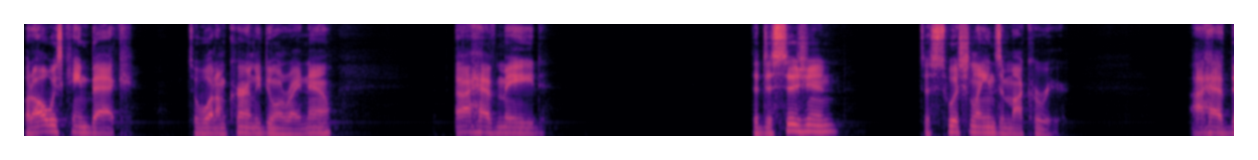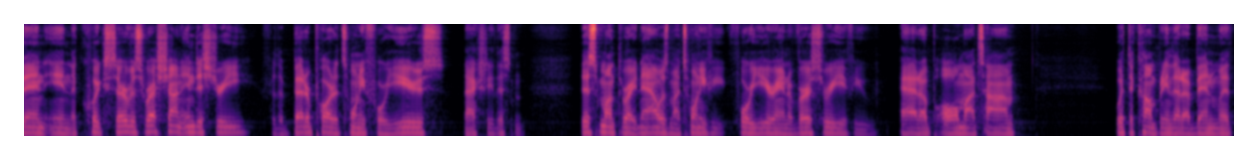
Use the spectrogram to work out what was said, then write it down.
but I always came back to what I'm currently doing right now. I have made the decision to switch lanes in my career. I have been in the quick service restaurant industry for the better part of 24 years. Actually, this this month right now is my 24 year anniversary. If you add up all my time with the company that I've been with,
